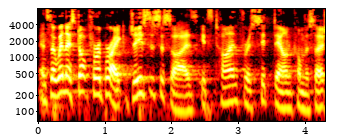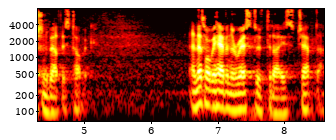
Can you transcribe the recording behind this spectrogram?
And so when they stop for a break, Jesus decides it's time for a sit down conversation about this topic. And that's what we have in the rest of today's chapter.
